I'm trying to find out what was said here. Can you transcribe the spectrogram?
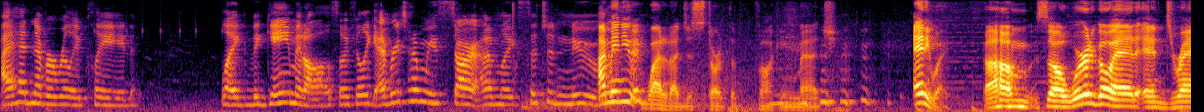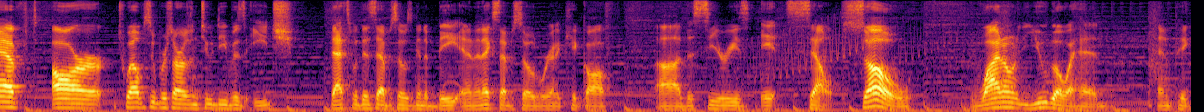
I had never really played like the game at all. So I feel like every time we start, I'm like such a noob. I mean, you. Why did I just start the fucking match? anyway, um, so we're gonna go ahead and draft our 12 superstars and two divas each. That's what this episode is gonna be, and in the next episode, we're gonna kick off uh, the series itself. So, why don't you go ahead and pick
